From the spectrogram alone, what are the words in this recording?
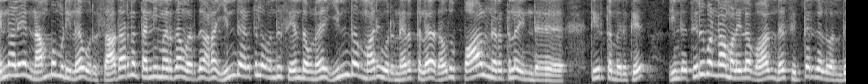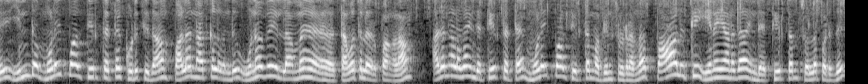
என்னாலே நம்ப முடியல. ஒரு சாதாரண தண்ணி மாதிரி தான் வருது. ஆனால் இந்த இடத்துல வந்து சேர்ந்தவொன்னே இந்த மாதிரி ஒரு நிறத்தில் அதாவது பால் நிறத்தில் இந்த தீர்த்தம் இருக்குது இந்த திருவண்ணாமலையில் வாழ்ந்த சித்தர்கள் வந்து இந்த முளைப்பால் தீர்த்தத்தை குடிச்சு தான் பல நாட்கள் வந்து உணவே இல்லாமல் தவத்தில் இருப்பாங்களாம். அதனால தான் இந்த தீர்த்தத்தை முளைப்பால் தீர்த்தம் அப்படின்னு சொல்கிறாங்க பாலுக்கு இணையானதாக இந்த தீர்த்தம் சொல்லப்படுது.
